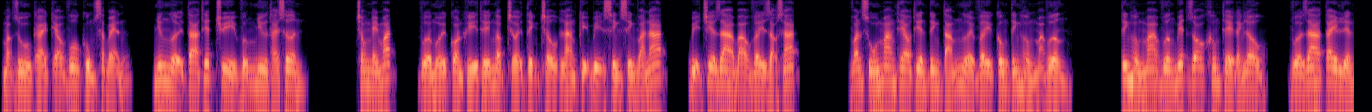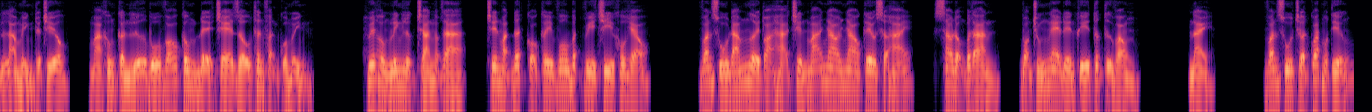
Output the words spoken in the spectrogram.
Mặc dù cái kéo vô cùng sắc bén, nhưng người ta thiết truy vững như thái sơn. Trong nháy mắt, vừa mới còn khí thế ngập trời tịnh châu lang kỵ bị sinh sinh ván át bị chia ra bao vây rào sát. Văn xú mang theo thiên tinh tám người vây công tinh hồng ma vương. Tinh hồng ma vương biết rõ không thể đánh lâu, vừa ra tay liền làm mình tuyệt chiêu, mà không cần lữ bố võ công để che giấu thân phận của mình. Huyết hồng linh lực tràn ngập ra, trên mặt đất có cây vô bất vi chi khô héo văn xú đám người tọa hạ chiến mã nhao nhao kêu sợ hãi, sao động bất an, bọn chúng nghe đến khí tức tử vong. Này, văn xú trợt quát một tiếng,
